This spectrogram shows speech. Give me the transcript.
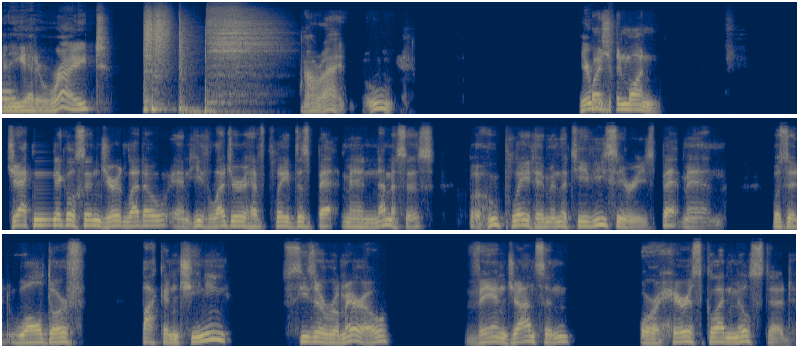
And you get it right. All right. Ooh. Here we Question one. Jack Nicholson, Jared Leto, and Heath Ledger have played this Batman nemesis, but who played him in the TV series Batman? Was it Waldorf Baccancini, Cesar Romero, Van Johnson, or Harris Glenn Milstead,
